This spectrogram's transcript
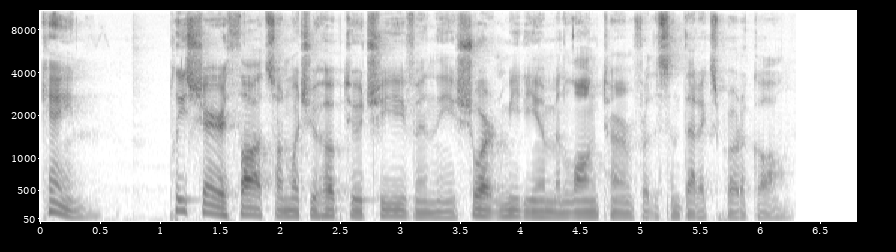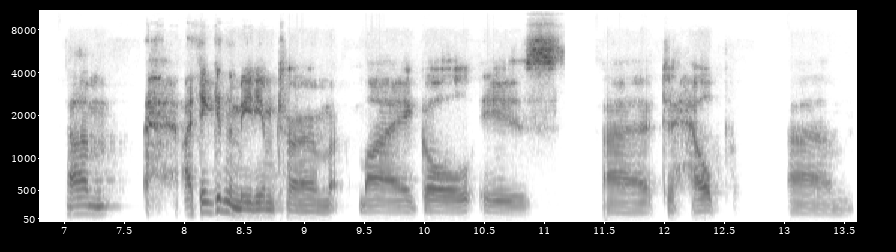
Kain please share your thoughts on what you hope to achieve in the short, medium, and long term for the Synthetix protocol. Um, I think in the medium term, my goal is uh, to help. Um,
